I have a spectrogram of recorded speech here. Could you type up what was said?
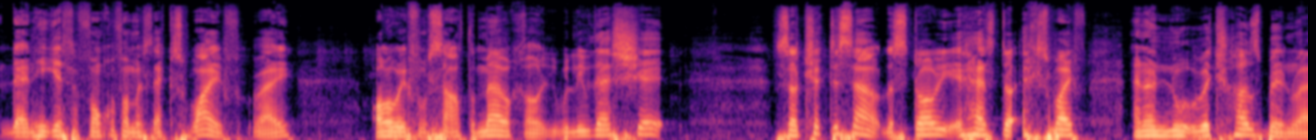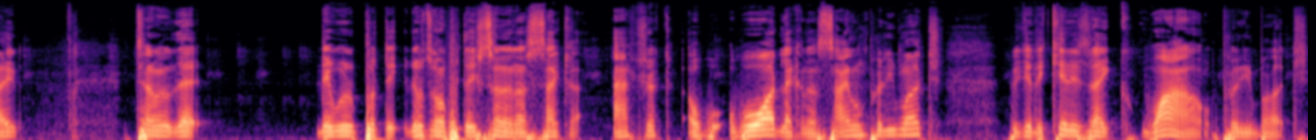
then he gets a phone call from his ex wife, right, all the way from South America. You believe that shit? So check this out. The story it has the ex-wife and a new rich husband, right? Telling that they will put the, they was gonna put their son in a psychiatric ward, like an asylum, pretty much, because the kid is like wow, pretty much.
